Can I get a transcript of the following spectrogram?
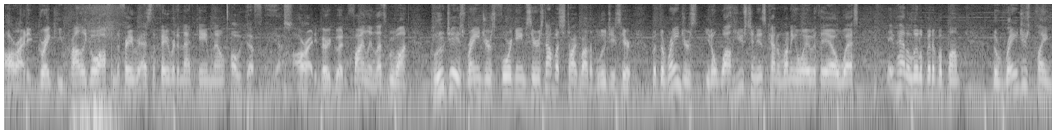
All righty, Greg, can you probably go off in the favorite as the favorite in that game, though? Oh, definitely, yes. All righty, very good. Finally, let's move on. Blue Jays Rangers four game series. Not much to talk about the Blue Jays here, but the Rangers, you know, while Houston is kind of running away with the AL West, they've had a little bit of a bump. The Rangers playing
